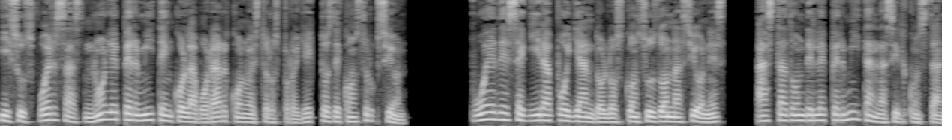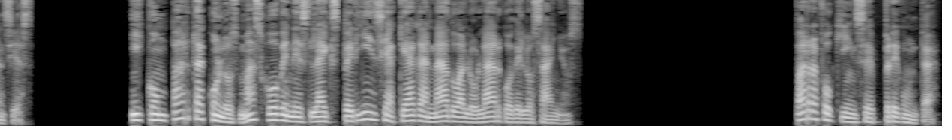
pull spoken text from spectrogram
y sus fuerzas no le permiten colaborar con nuestros proyectos de construcción, puede seguir apoyándolos con sus donaciones hasta donde le permitan las circunstancias. Y comparta con los más jóvenes la experiencia que ha ganado a lo largo de los años. Párrafo 15 pregunta.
